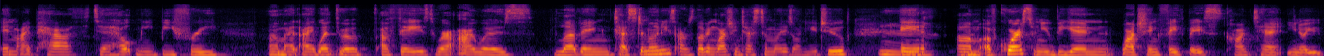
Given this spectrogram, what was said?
in my path to help me be free. Um, I, I, went through a, a, phase where I was loving testimonies. I was loving watching testimonies on YouTube. Mm. And um, of course, when you begin watching faith based content, you know, you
